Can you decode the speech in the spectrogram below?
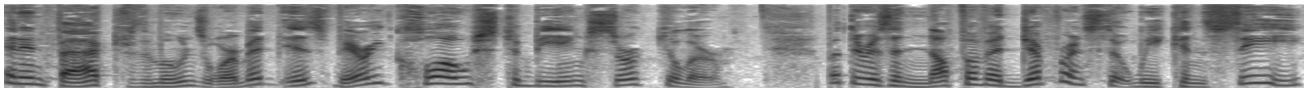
And in fact, the moon's orbit is very close to being circular. But there is enough of a difference that we can see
